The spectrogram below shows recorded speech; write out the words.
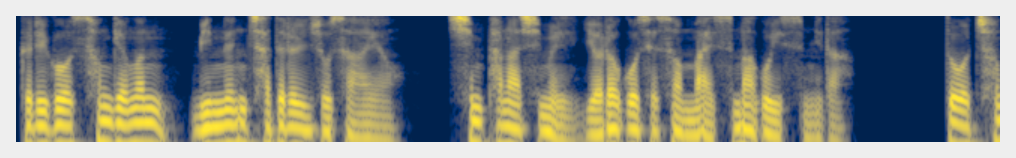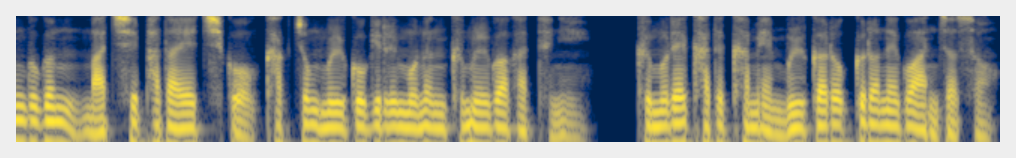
그리고 성경은 믿는 자들을 조사하여 심판하심을 여러 곳에서 말씀하고 있습니다. 또 천국은 마치 바다에 치고 각종 물고기를 모는 그물과 같으니 그물에 가득함에 물가로 끌어내고 앉아서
